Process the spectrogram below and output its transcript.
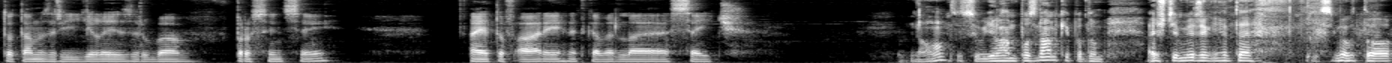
to tam zřídili zhruba v prosinci a je to v Árii hnedka vedle Sage. No, to si udělám poznámky potom. A ještě mi řekněte, když jsme u toho, uh,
